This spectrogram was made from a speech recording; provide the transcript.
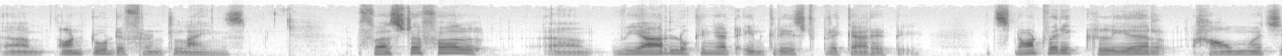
um, on two different lines. First of all, um, we are looking at increased precarity. It's not very clear how much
